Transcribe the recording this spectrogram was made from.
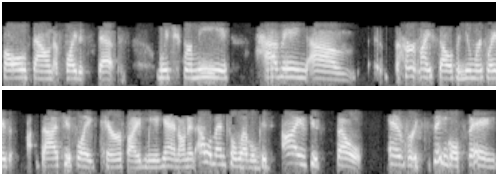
falls down a flight of steps, which for me, having um, hurt myself in numerous ways, that just like terrified me again on an elemental level because I just felt every single thing.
